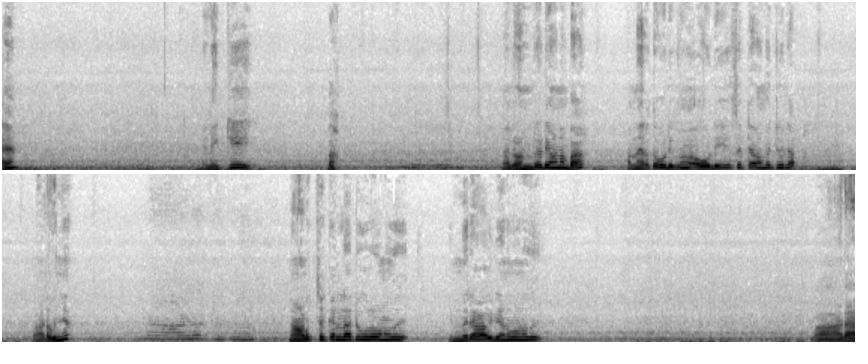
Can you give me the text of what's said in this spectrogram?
ഏ? എണീക്ക്. ബാ. നല്ലോണം റെഡി ആവണം ബാ. അന്നേരത്തെ ഓടി ഓടി സെറ്റ് ആവാൻ പറ്റൂല. വാട കുഞ്ഞ്. നാളെ ഉച്ചക്കല്ല ടൂർ പോണത്. ഇന്ന് രാവിലെയാണ് പോണത്. വാടാ.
